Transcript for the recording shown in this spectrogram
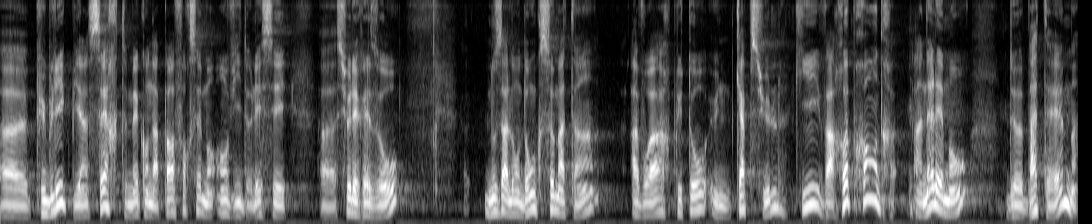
euh, publiques, bien certes, mais qu'on n'a pas forcément envie de laisser euh, sur les réseaux, nous allons donc ce matin avoir plutôt une capsule qui va reprendre un élément de baptême,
